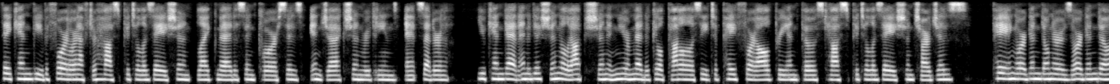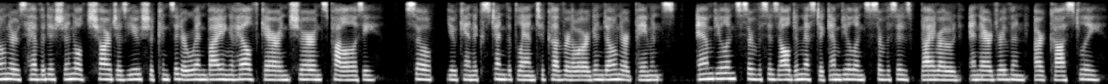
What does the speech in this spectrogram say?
They can be before or after hospitalization, like medicine courses, injection routines, etc. You can get an additional option in your medical policy to pay for all pre and post hospitalization charges. Paying organ donors Organ donors have additional charges you should consider when buying a healthcare insurance policy. So, you can extend the plan to cover organ donor payments. Ambulance services All domestic ambulance services, by road and air driven, are costly.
